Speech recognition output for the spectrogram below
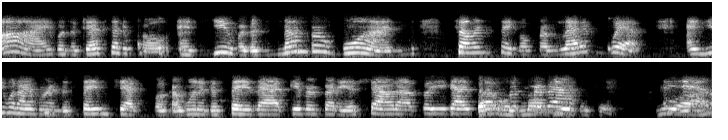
I was a Jet Centerfold and you were the number one selling single for Let It Whip, and you and I were in the same Jet book. I wanted to say that, give everybody a shout out so you guys that know was for that. You are Yes.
